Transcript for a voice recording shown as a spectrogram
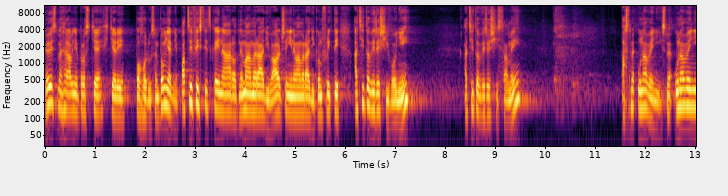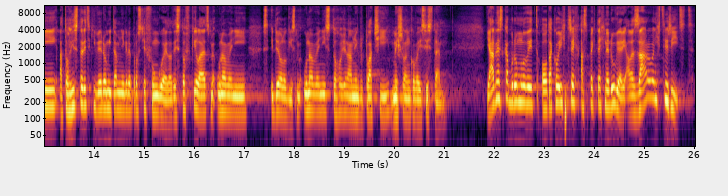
My jsme hlavně prostě chtěli pohodu. Jsme poměrně pacifistický národ, nemáme rádi válčení, nemáme rádi konflikty, ať si to vyřeší oni, ať si to vyřeší sami a jsme unavení. Jsme unavení a to historické vědomí tam někde prostě funguje. Za ty stovky let jsme unavení z ideologií, jsme unavení z toho, že nám někdo tlačí myšlenkový systém. Já dneska budu mluvit o takových třech aspektech nedůvěry, ale zároveň chci říct,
